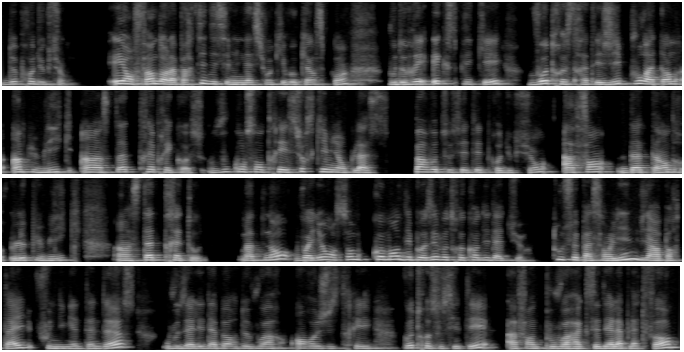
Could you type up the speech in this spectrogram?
de production. Et enfin, dans la partie dissémination qui vaut 15 points, vous devrez expliquer votre stratégie pour atteindre un public à un stade très précoce. Vous concentrez sur ce qui est mis en place par votre société de production afin d'atteindre le public à un stade très tôt. Maintenant, voyons ensemble comment déposer votre candidature. Tout se passe en ligne via un portail Funding and Tenders où vous allez d'abord devoir enregistrer votre société afin de pouvoir accéder à la plateforme.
